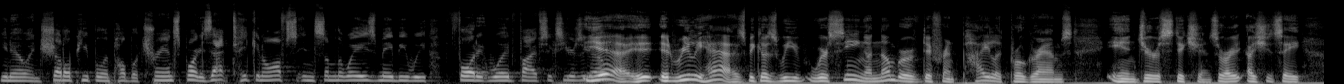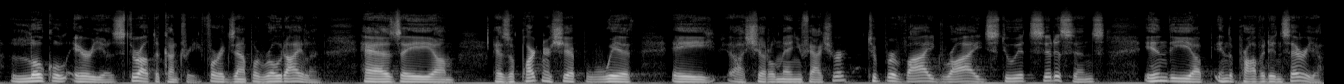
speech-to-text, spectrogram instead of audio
you know, and shuttle people in public transport. Is that taken off in some of the ways maybe we thought it would five, six years ago? Yeah, it, it really has because we we're seeing a number of different pilot programs in jurisdictions, or I should say, local areas throughout the country. For example, Rhode Island has a um, has a partnership with a, a, shuttle manufacturer to provide rides to its citizens in the uh, in the Providence area.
